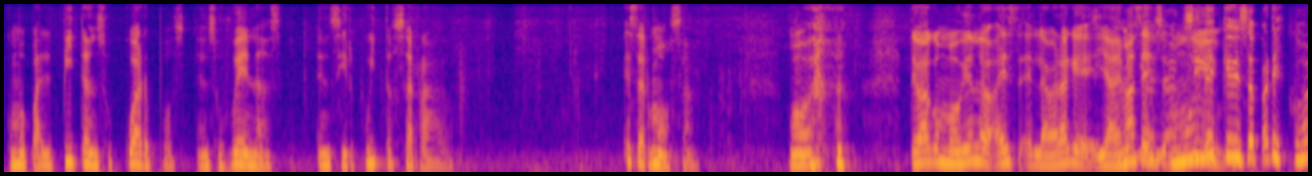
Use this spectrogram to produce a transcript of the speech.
cómo palpita en sus cuerpos, en sus venas, en circuito cerrado. Es hermosa. Te va conmoviendo, es la verdad que, y además es muy... Si ves que desaparezco,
